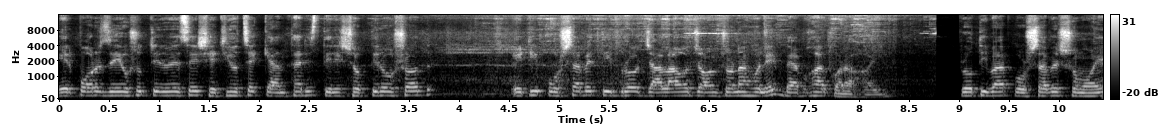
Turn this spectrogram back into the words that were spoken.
এরপর যে ওষুধটি রয়েছে, সেটি হচ্ছে ক্যান্থারিস তিরিশ শক্তির ঔষধ। এটি প্রস্রাবে তীব্র জ্বালা ও যন্ত্রণা হলে ব্যবহার করা হয়। প্রতিবার প্রস্রাবের সময়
